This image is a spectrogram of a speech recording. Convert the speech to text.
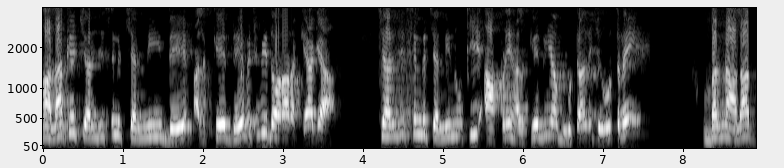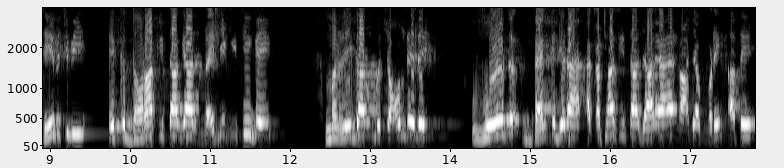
ਹਾਲਾਂਕਿ ਚਰਨਜੀਤ ਸਿੰਘ ਚੰਨੀ ਦੇ ਹਲਕੇ ਦੇ ਵਿੱਚ ਵੀ ਦੌਰਾ ਰੱਖਿਆ ਗਿਆ। ਚਰਨਜੀਤ ਸਿੰਘ ਚੰਨੀ ਨੂੰ ਕੀ ਆਪਣੇ ਹਲਕੇ ਦੀਆਂ ਵੋਟਾਂ ਦੀ ਜ਼ਰੂਰਤ ਨਹੀਂ? ਬਰਨਾਲਾ ਦੇ ਵਿੱਚ ਵੀ ਇੱਕ ਦੌਰਾ ਕੀਤਾ ਗਿਆ, ਰੈਲੀ ਕੀਤੀ ਗਈ। ਮਨਰੇਗਾ ਨੂੰ ਬਚਾਉਣ ਦੇ ਲਈ ਵੋਟ ਬੈਂਕ ਜਿਹੜਾ ਹੈ ਇਕੱਠਾ ਕੀਤਾ ਜਾ ਰਿਹਾ ਹੈ। ਰਾਜਾ ਵੜਿੰਗ ਅਤੇ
